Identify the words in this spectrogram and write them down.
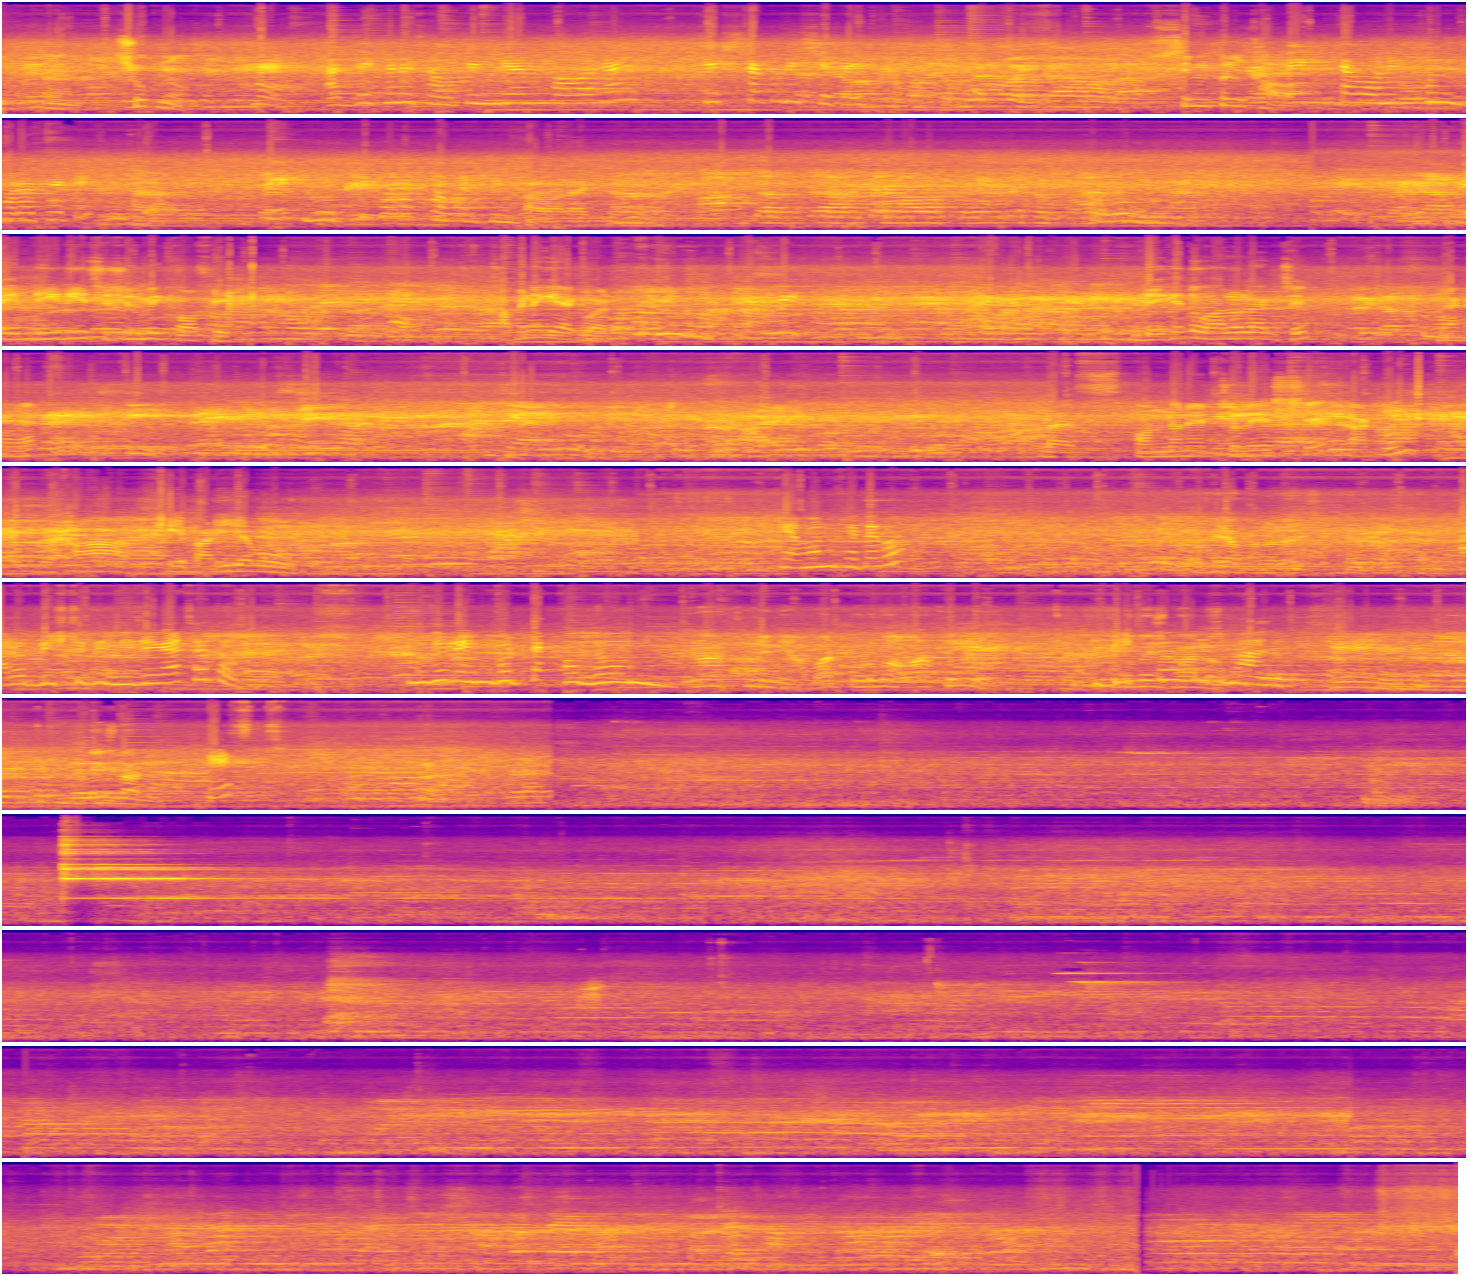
শুকনো? হ্যাঁ আর যেখানে সাউথ ইন্ডিয়ান পাওয়া যায় চেষ্টা করি সেটাই সিম্পল খাওয়া। পেটটা অনেকক্ষণ ভরা থাকে পেট ভর্তি করা খাবার কিন্তু খাওয়ার একদম এই দিয়ে দিয়েছে শিল্পী কফি। খাবে নাকি একবার? দেখে তো ভালো লাগছে। দেখা যাক। ব্যাস স্পন্দনের চলে এসছে কার্টুন। আর খেয়ে বাড়ি যাব? কেমন খেতে গো? ভালো লাগছে। আরও বৃষ্টিতে ভিজে গেছে তো? শুধু রেনকোটটা খুললেও নি না খুলিনি। আবার করব আবার খুলবো। বেশ ভালো। ভালো। হুম বেশ ভালো। টেস্ট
